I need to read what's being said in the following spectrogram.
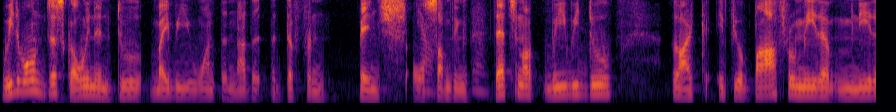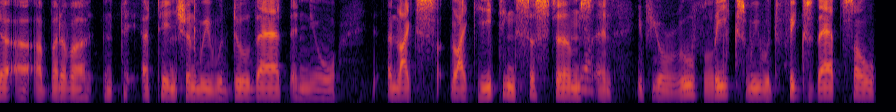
We won't just go in and do. Maybe you want another a different bench or Yeah, something. yeah. That's not we we do. Like if your bathroom need a need a, a bit of a attention, we would do that, and your and like like heating systems, Yes. and if your roof leaks, we would fix that. So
